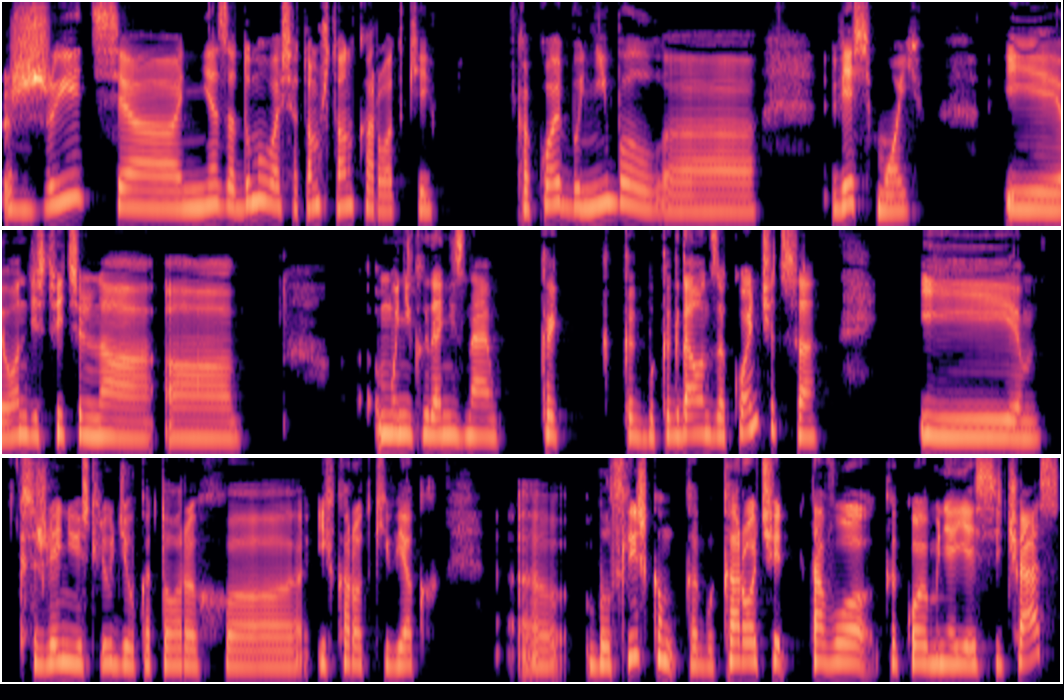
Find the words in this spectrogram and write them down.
жить, а, не задумываясь о том, что он короткий. Какой бы ни был, а, весь мой. И он действительно, а, мы никогда не знаем, как, как бы, когда он закончится. И, к сожалению, есть люди, у которых а, их короткий век э, был слишком, как бы, короче того, какой у меня есть сейчас.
